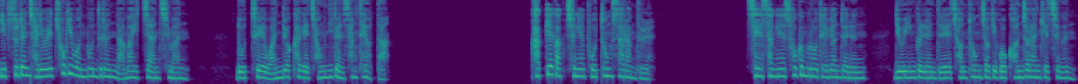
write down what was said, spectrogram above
입수된 자료의 초기 원본들은 남아있지 않지만 노트에 완벽하게 정리된 상태였다. 각계각층의 보통 사람들, 세상의 소금으로 대변되는 뉴잉글랜드의 전통적이고 건전한 계층은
